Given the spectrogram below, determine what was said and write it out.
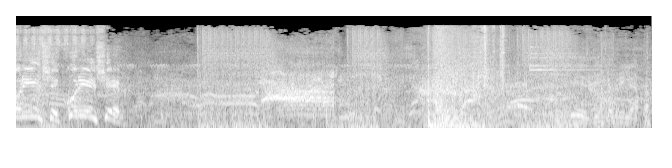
Курильщик, курильщик! Есть дефибриллятор.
